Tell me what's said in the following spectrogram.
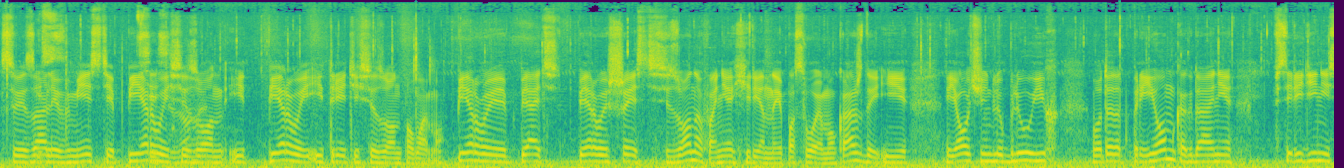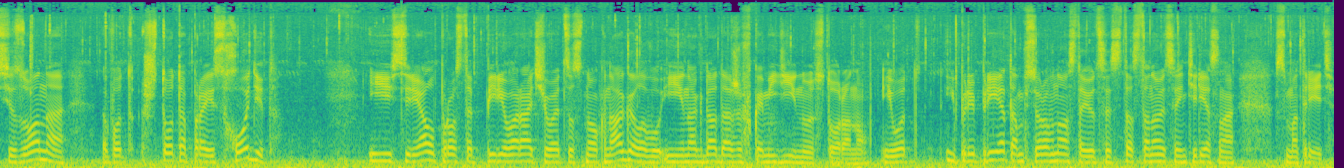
связали Из- вместе первый сезон и первый и третий сезон, по-моему. Первые пять, первые шесть сезонов, они охеренные по-своему каждый, и я очень люблю их, вот этот прием, когда они в середине сезона вот что-то происходит, и сериал просто переворачивается с ног на голову и иногда даже в комедийную сторону. И вот и при, при этом все равно остается, ста- становится интересно смотреть.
